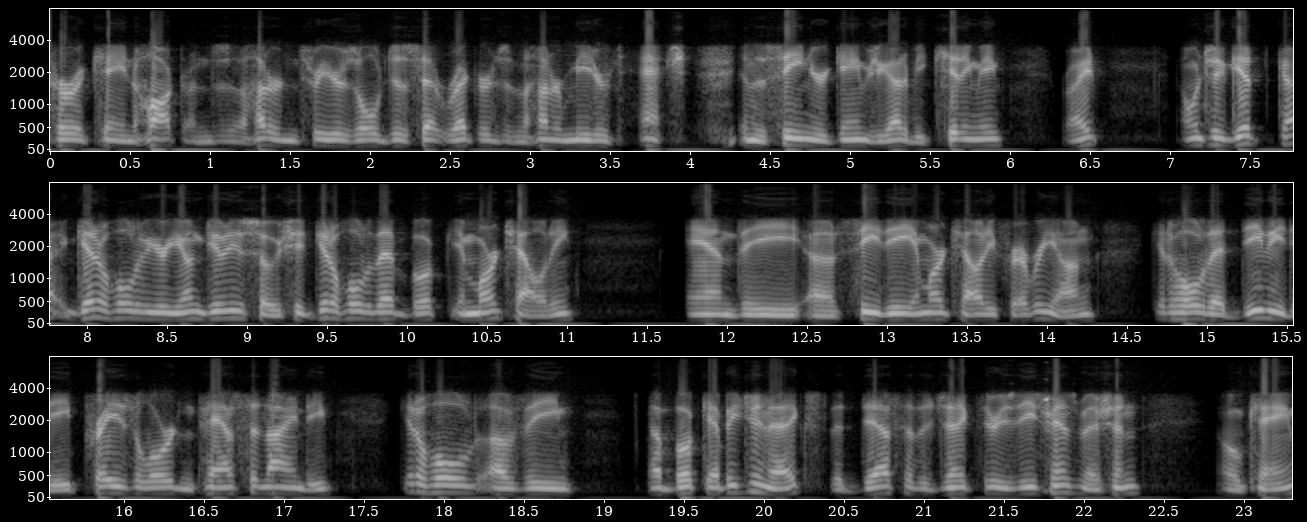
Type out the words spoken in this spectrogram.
Hurricane Hawkins, 103 years old, just set records in the 100 meter dash in the senior games. You got to be kidding me, right? I want you to get get a hold of your Youngevity associate, get a hold of that book, Immortality, and the uh, CD, Immortality Forever Young. Get a hold of that DVD, Praise the Lord and Pass the 90. Get a hold of the uh, book, Epigenetics, The Death of the Genetic Theory of Disease Transmission, okay?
